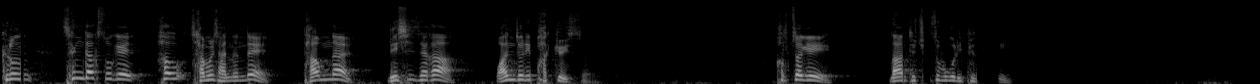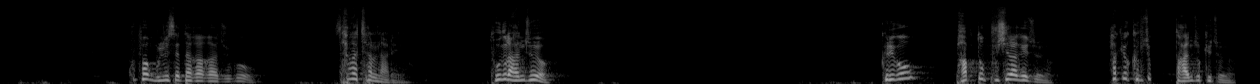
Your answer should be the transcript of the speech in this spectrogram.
그런 생각 속에 하루 잠을 잤는데 다음 날 내 신세가 완전히 바뀌어 있어요. 갑자기 나한테 주소복을 입히더니 쿠팡 물류센터 가가지고 상하차를 하래요. 돈을 안 줘요. 그리고 밥도 부실하게 줘요. 학교 급식도 안 좋게 줘요.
